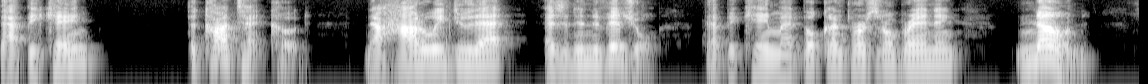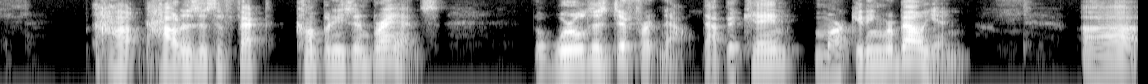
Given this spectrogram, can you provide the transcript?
that became the content code. Now, how do we do that as an individual? That became my book on personal branding, known. How, how does this affect companies and brands? The world is different now. That became marketing rebellion. Uh,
